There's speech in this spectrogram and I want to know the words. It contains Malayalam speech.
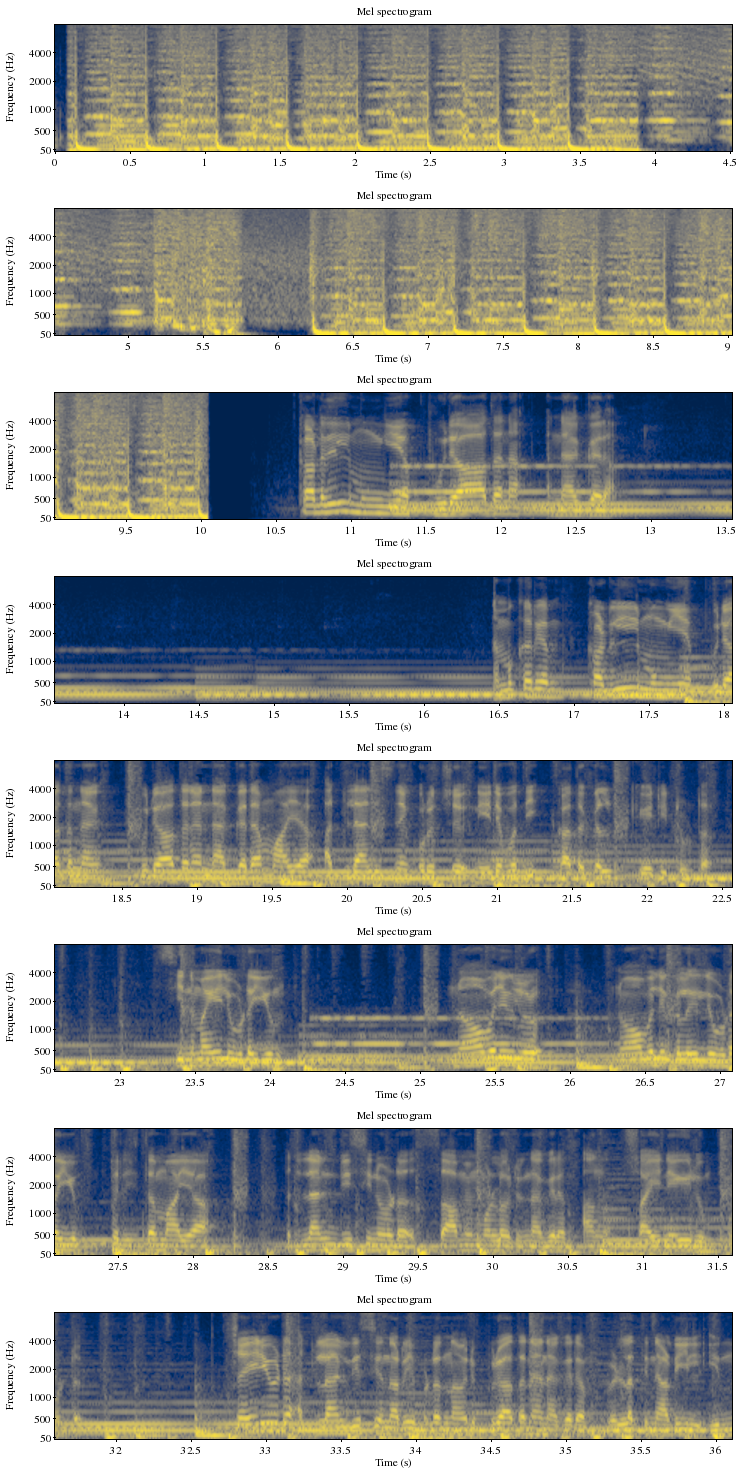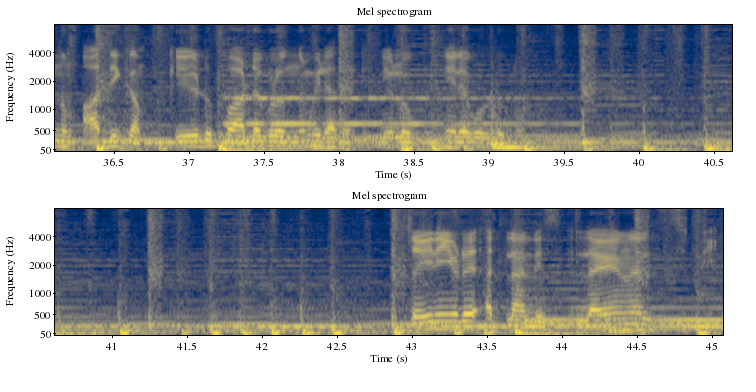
കടലിൽ മുങ്ങിയ പുരാതന നഗരം. നമുക്കറിയാം കടലിൽ മുങ്ങിയ പുരാതന പുരാതന നഗരമായ അറ്റ്ലാന്റിസിനെ കുറിച്ച് നിരവധി കഥകൾ കേട്ടിട്ടുണ്ട്. സിനിമയിലൂടെയും നോവലുകൾ നോവലുകളിലൂടെയും പരിചിതമായ അറ്റ്ലാന്റിസിനോട് സാമ്യമുള്ള ഒരു നഗരം അങ്ങ് ചൈനയിലും ഉണ്ട്. ചൈനയുടെ അറ്റ്ലാന്റിസ് എന്നറിയപ്പെടുന്ന ഒരു പുരാതന നഗരം വെള്ളത്തിനടിയിൽ ഇന്നും അധികം കേടുപാടുകളൊന്നുമില്ലാതെ നില നിലകൊള്ളുന്നു. ചൈനയുടെ അറ്റ്ലാന്റിസ് ലയണൽ സിറ്റി.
